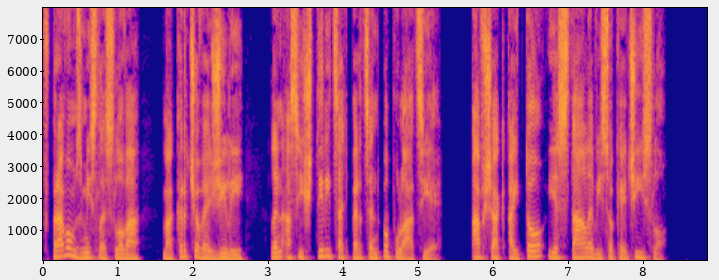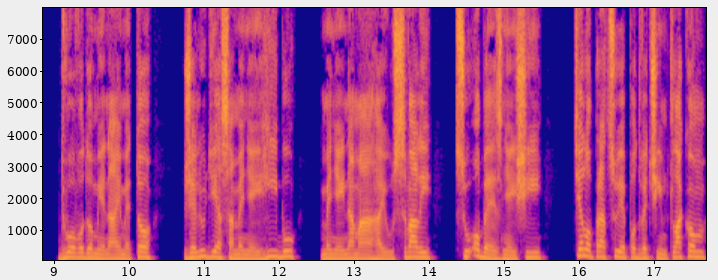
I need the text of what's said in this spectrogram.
V pravom zmysle slova má krčové žily len asi 40% populácie. Avšak aj to je stále vysoké číslo. Dôvodom je najmä to, že ľudia sa menej hýbu, menej namáhajú svaly, sú obéznejší, telo pracuje pod väčším tlakom,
